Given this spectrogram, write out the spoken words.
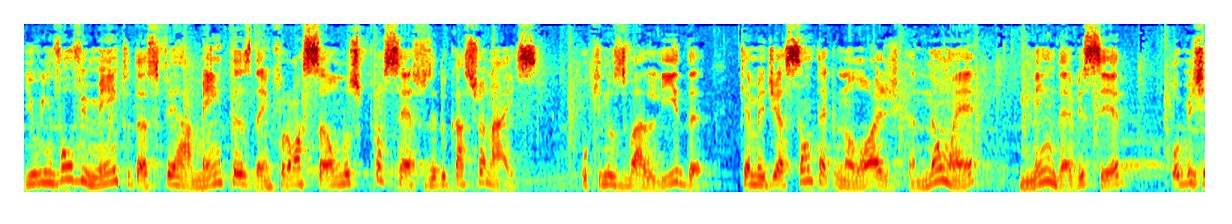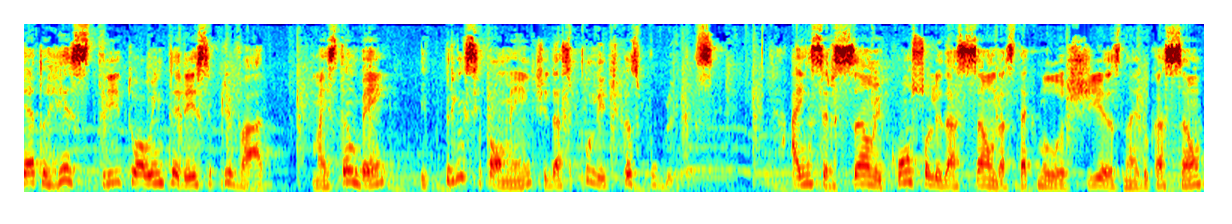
e o envolvimento das ferramentas da informação nos processos educacionais, o que nos valida que a mediação tecnológica não é, nem deve ser, objeto restrito ao interesse privado, mas também e principalmente das políticas públicas. A inserção e consolidação das tecnologias na educação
